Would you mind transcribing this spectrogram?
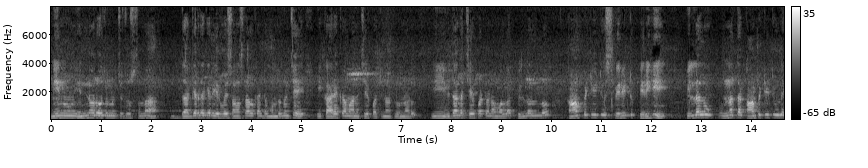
నేను ఎన్నో రోజుల నుంచి చూస్తున్నా దగ్గర దగ్గర ఇరవై సంవత్సరాల కంటే ముందు నుంచే ఈ కార్యక్రమాన్ని చేపట్టినట్లు ఉన్నాడు. ఈ విధంగా చేపట్టడం వల్ల పిల్లల్లో కాంపిటేటివ్ స్పిరిట్ పెరిగి పిల్లలు ఉన్నత కాంపిటేటివ్లో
